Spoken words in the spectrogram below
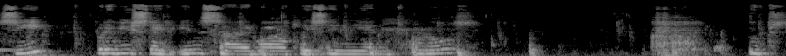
See? But if you stand inside while placing the end portals, oops.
